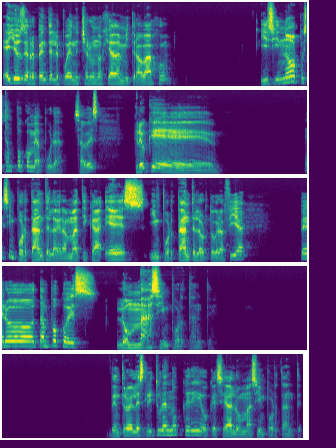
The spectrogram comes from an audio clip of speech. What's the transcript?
ellos de repente le pueden echar una ojeada a mi trabajo. Y si no, pues tampoco me apura, ¿sabes? Creo que es importante la gramática, es importante la ortografía, pero tampoco es lo más importante. Dentro de la escritura no creo que sea lo más importante.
